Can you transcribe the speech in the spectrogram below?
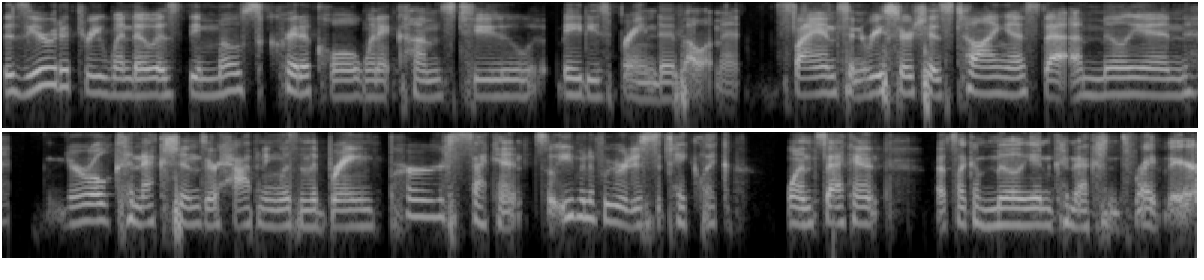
the zero to three window is the most critical when it comes to baby's brain development science and research is telling us that a million neural connections are happening within the brain per second. So even if we were just to take like one second, that's like a million connections right there,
